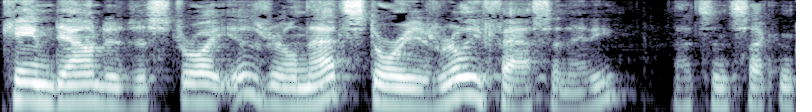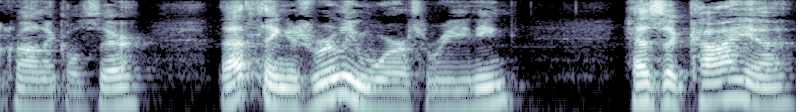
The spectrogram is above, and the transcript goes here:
came down to destroy Israel. And that story is really fascinating. That's in Second Chronicles there. That thing is really worth reading. Hezekiah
